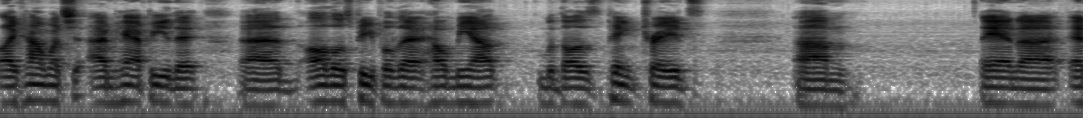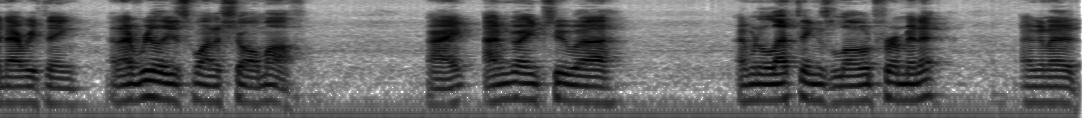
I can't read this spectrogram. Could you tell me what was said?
like how much I'm happy that uh, all those people that helped me out with those pink trades, um, and uh, and everything, and I really just want to show them off. All right, I'm going to uh, I'm to let things load for a minute. I'm to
